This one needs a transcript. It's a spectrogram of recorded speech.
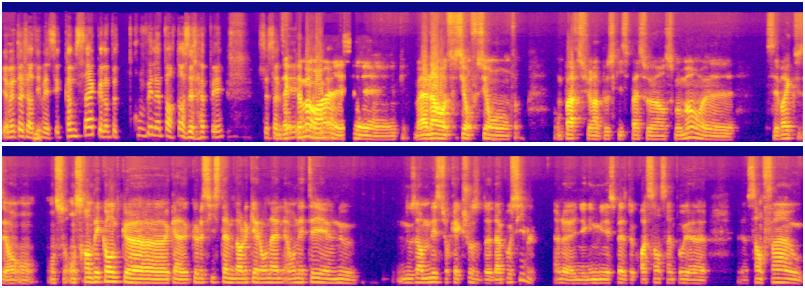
Et en même temps, je leur dis, mais c'est comme ça que l'on peut trouver l'importance de la paix. Exactement. Hein, ben là, si, on, si on, on, part sur un peu ce qui se passe en ce moment, euh, c'est vrai qu'on on, se rendait compte que, que, le système dans lequel on, on était nous, nous emmenait sur quelque chose d'impossible, hein, une, espèce de croissance un peu euh, sans fin où,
